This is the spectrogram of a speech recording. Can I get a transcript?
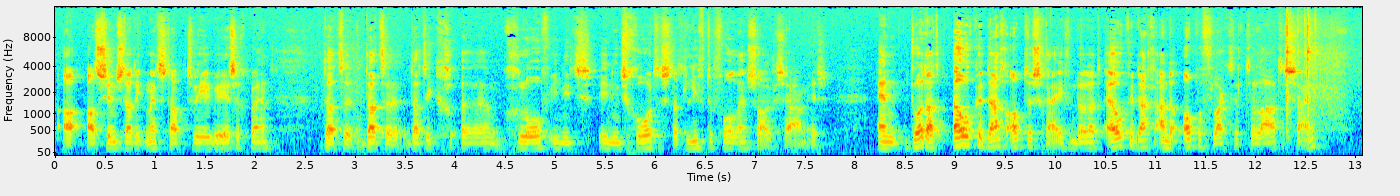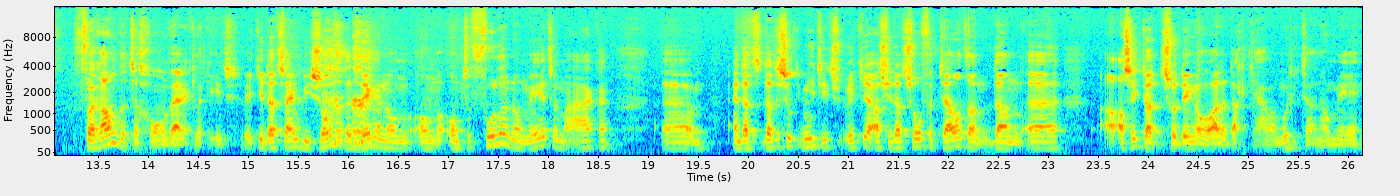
al, al sinds dat ik met stap 2 bezig ben, dat, dat, dat ik uh, geloof in iets, in iets groters dat liefdevol en zorgzaam is. En door dat elke dag op te schrijven, door dat elke dag aan de oppervlakte te laten zijn, verandert er gewoon werkelijk iets. Weet je, dat zijn bijzondere dingen om, om, om te voelen, om mee te maken. Um, en dat, dat is ook niet iets, weet je, als je dat zo vertelt, dan, dan uh, als ik dat soort dingen hoorde, dacht ik, ja, wat moet ik daar nou mee?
